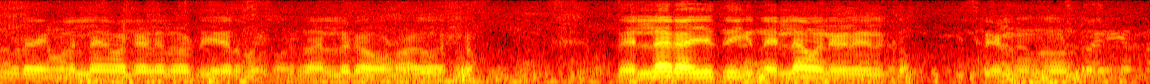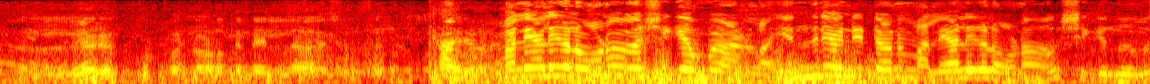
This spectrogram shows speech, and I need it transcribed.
ഇവിടെ ഞങ്ങളെല്ലാ മലയാളികളോട്ട് ചേർന്ന് ഒരു നല്ലൊരു ഓണാഘോഷം. അപ്പോൾ എല്ലാ രാജ്യത്തേക്കും എല്ലാ മലയാളികൾക്കും ഇസ്രയേലിൽ നിന്നുകൊണ്ട് നല്ലൊരു പൊന്നോണത്തിന്റെ എല്ലാ ആശംസകളും. മലയാളികൾ ഓണം ആഘോഷിക്കുമ്പോഴാണല്ലോ എന്തിനു വേണ്ടിയിട്ടാണ് മലയാളികൾ ഓണം ആഘോഷിക്കുന്നത്?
